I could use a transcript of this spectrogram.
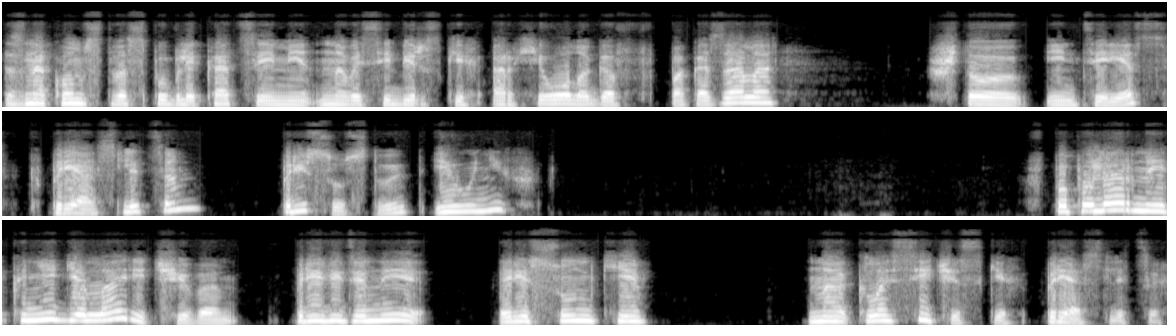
Знакомство с публикациями новосибирских археологов показало, что интерес к пряслицам присутствует и у них. Популярной книге Ларичева приведены рисунки на классических пряслицах.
